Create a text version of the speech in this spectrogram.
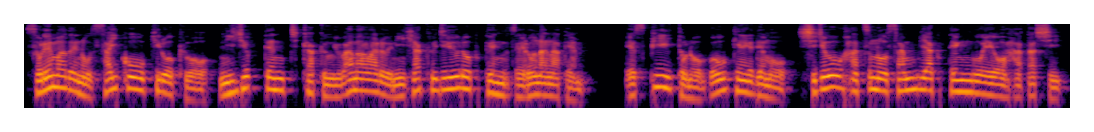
それまでの最高記録を20点近く上回る216.07点。SP との合計でも史上初の300点超えを果たし、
